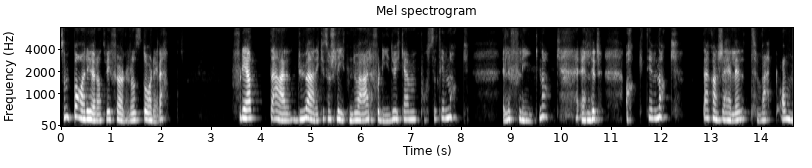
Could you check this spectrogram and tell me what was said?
som bare gjør at vi føler oss dårligere. Fordi at er, du er ikke så sliten du er fordi du ikke er positiv nok eller flink nok, eller aktiv nok. Det er kanskje heller tvert om.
